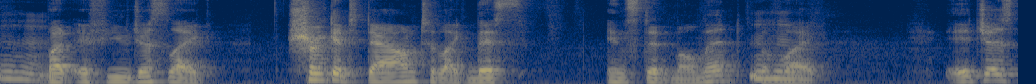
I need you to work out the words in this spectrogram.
Mm-hmm. But if you just like shrink it down to like this instant moment of mm-hmm. like it just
